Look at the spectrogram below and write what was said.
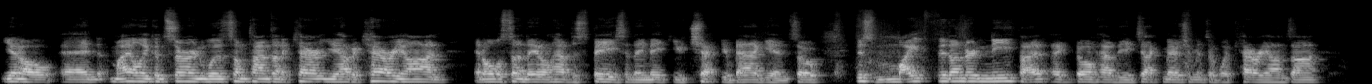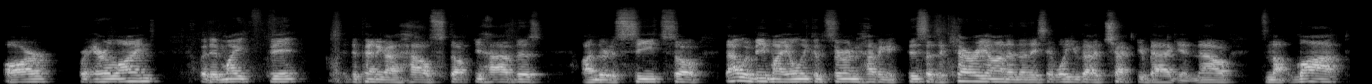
you know, and my only concern was sometimes on a carry, you have a carry on and all of a sudden they don't have the space and they make you check your bag in. So this might fit underneath. I, I don't have the exact measurements of what carry ons on are for airlines, but it might fit depending on how stuffed you have this under the seat. So that would be my only concern having this as a carry on. And then they say, well, you got to check your bag in. Now it's not locked.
